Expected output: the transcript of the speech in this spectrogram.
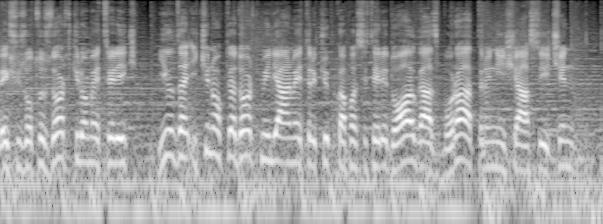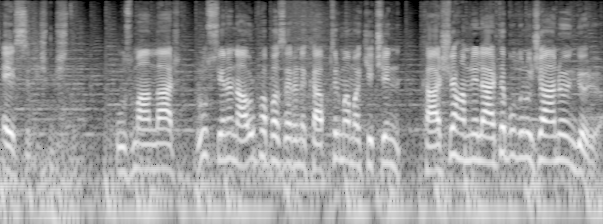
534 kilometrelik yılda 2.4 milyar metreküp kapasiteli doğal gaz boru hattının inşası için el sıkışmıştı. Uzmanlar Rusya'nın Avrupa pazarını kaptırmamak için karşı hamlelerde bulunacağını öngörüyor.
